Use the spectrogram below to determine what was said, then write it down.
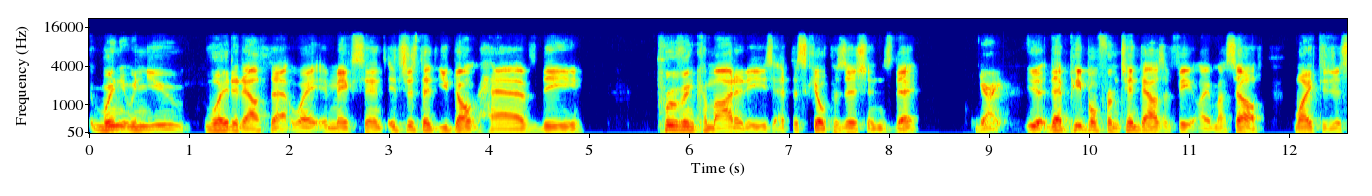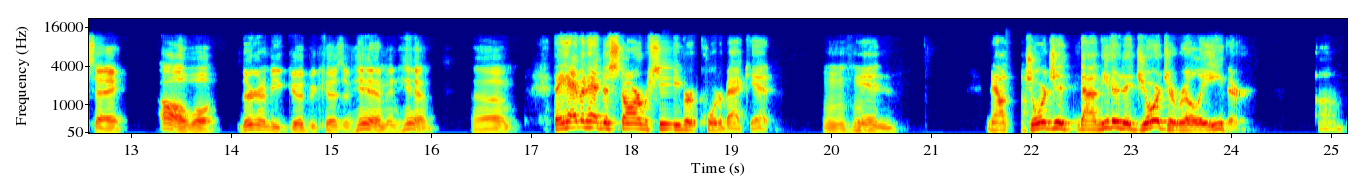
when you- when you laid it out that way, it makes sense. It's just that you don't have the proven commodities at the skill positions that You're right. you that people from ten thousand feet like myself like to just say, "Oh, well, they're going to be good because of him and him." Um, They haven't had the star receiver quarterback yet. Mhm. in now Georgia. Now neither did Georgia really either, um,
